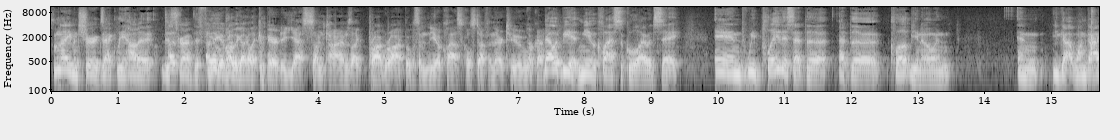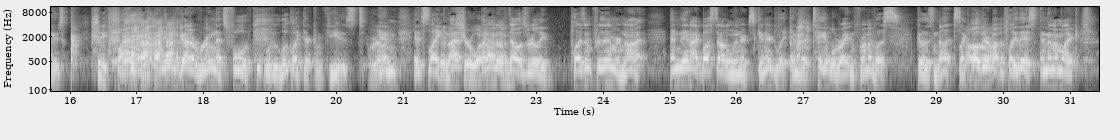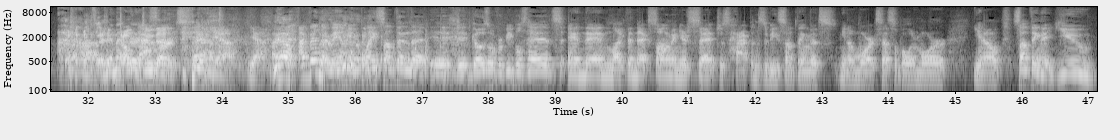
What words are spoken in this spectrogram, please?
i'm not even sure exactly how to describe the feel I think it but probably got like compared to Yes sometimes, like prog rock, but with some neoclassical stuff in there too. Okay. that would be at neoclassical i would say and we'd play this at the at the club you know and and you got one guy who's clapping and then you've got a room that's full of people who look like they're confused Really? and it's like They're not I, sure what I don't know if that was really pleasant for them or not and then i bust out a Lynyrd Skynyrd lick and the table right in front of us goes nuts like oh they're about to play this and then i'm like ah, man, that Don't hurts. do that. hurts. That- yeah, yeah. I've, Yeah. Been, I've been there, man. You play something that it, it goes over people's heads, and then like the next song in your set just happens to be something that's you know more accessible or more you know something that you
